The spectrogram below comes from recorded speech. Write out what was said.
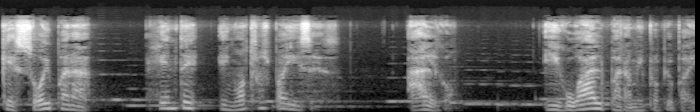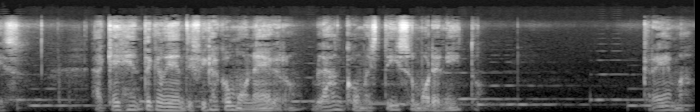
que soy para gente en otros países algo igual para mi propio país. Aquí hay gente que me identifica como negro, blanco, mestizo, morenito, crema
